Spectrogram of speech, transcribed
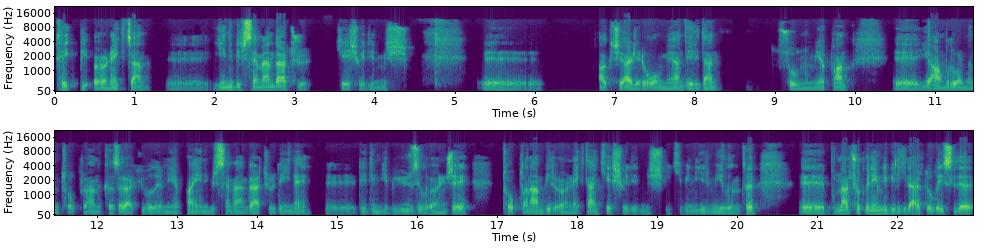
tek bir örnekten e, yeni bir semender türü keşfedilmiş. E, akciğerleri olmayan deriden solunum yapan, e, yağmur ormanı toprağını kazarak yuvalarını yapan yeni bir semender türü de yine e, dediğim gibi 100 yıl önce toplanan bir örnekten keşfedilmiş 2020 yılında. E, bunlar çok önemli bilgiler. Dolayısıyla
